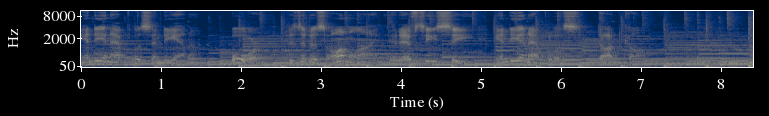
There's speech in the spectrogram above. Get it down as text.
Indianapolis, Indiana, or visit us online at fccindianapolis.com.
